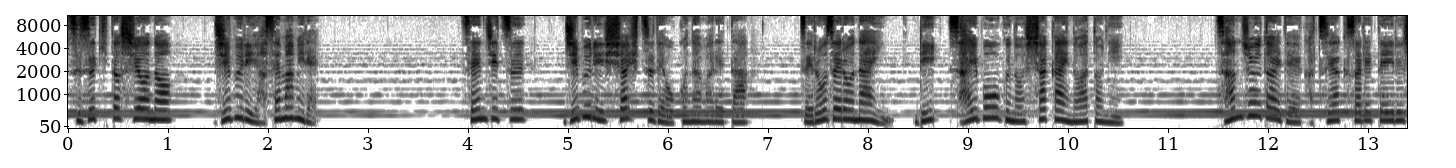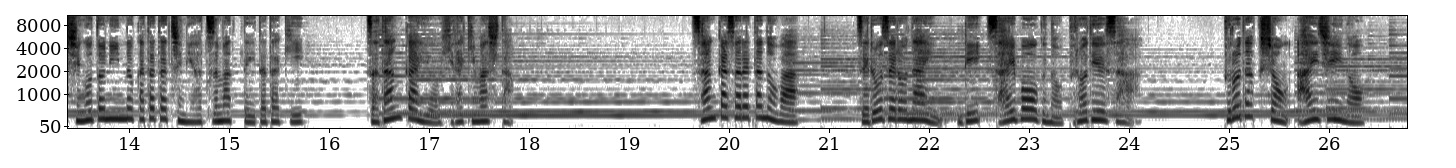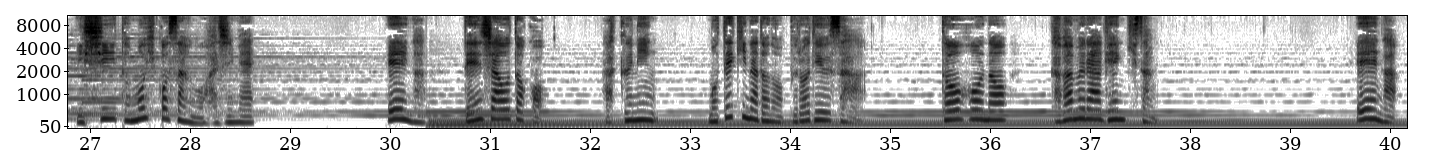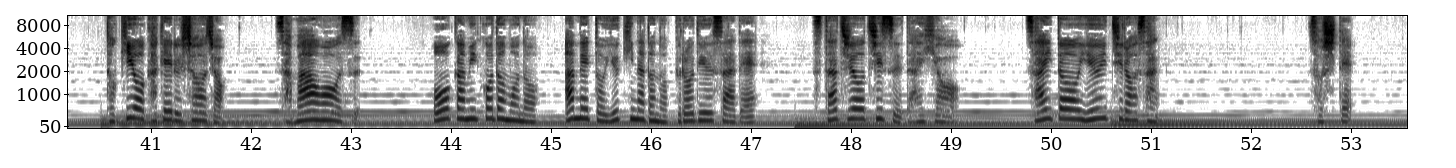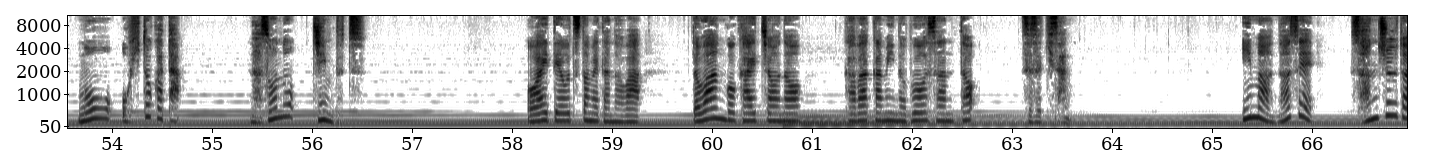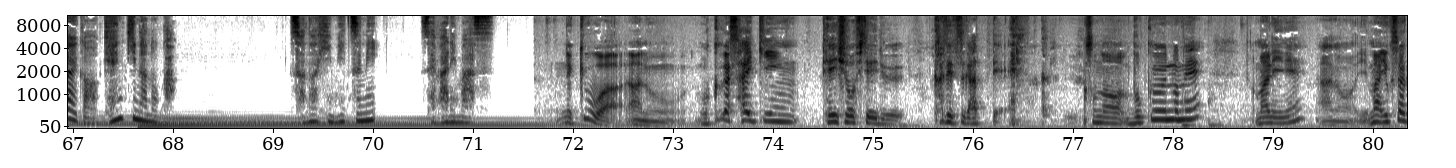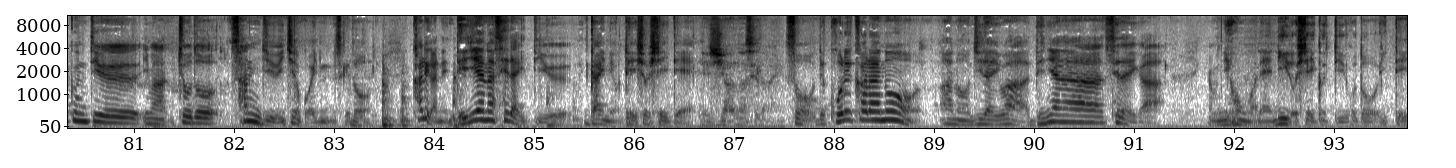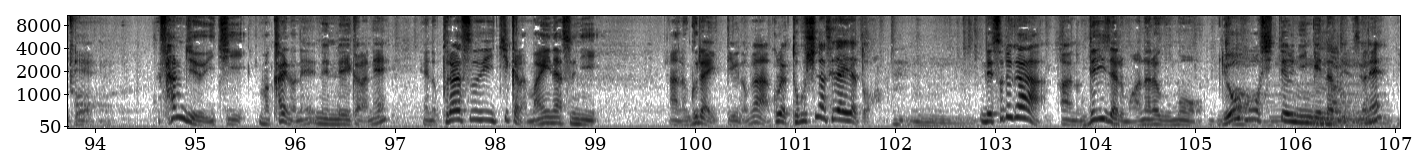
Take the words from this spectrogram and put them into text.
鈴木敏夫のジブリ汗まみれ。先日ジブリ試写室で行われた009リ・サイボーグの試写会の後に30代で活躍されている仕事人の方たちに集まっていただき座談会を開きました。参加されたのは009リ・サイボーグのプロデューサープロダクション IG の石井智彦さんをはじめ映画「電車男」「悪人」「モテキ」などのプロデューサー東宝の川村元気さん。映画「時をかける少女」「サマーウォーズ」「狼子供の雨と雪」などのプロデューサーでスタジオ地図代表斉藤雄一郎さん。そしてもうお一方謎の人物。お相手を務めたのはドワンゴ会長の川上信夫さんと鈴木さん。今なぜ30代が元気なのか。その秘密に迫ります。で今日はあの僕が最近提唱している仮説があってその僕のね周りにねあの、まあ、ゆくさ君っていう今ちょうど31の子がいるんですけど彼がねデジアナ世代っていう概念を提唱していてデジアナ世代。そう。でこれからのあの時代はデジアナ世代が日本はねリードしていくっていうことを言っていて31、まあ、彼の、ね、年齢からねあのプラス1からマイナス2あのぐらいっていうのがこれは特殊な世代だと、でそれがあのデジタルもアナログも両方知ってる人間だっていうんですよね、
